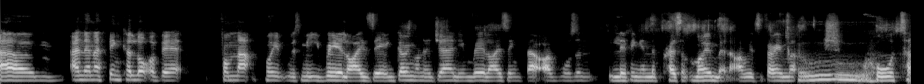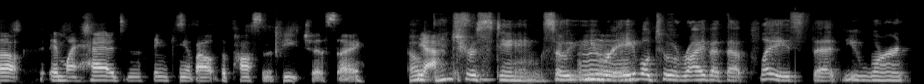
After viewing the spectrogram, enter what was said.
Um, and then I think a lot of it from that point was me realizing, going on a journey and realizing that I wasn't living in the present moment. I was very much Ooh. caught up in my head and thinking about the past and the future. So, oh, yeah. interesting. So, mm. you were mm. able to arrive at that place that you weren't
